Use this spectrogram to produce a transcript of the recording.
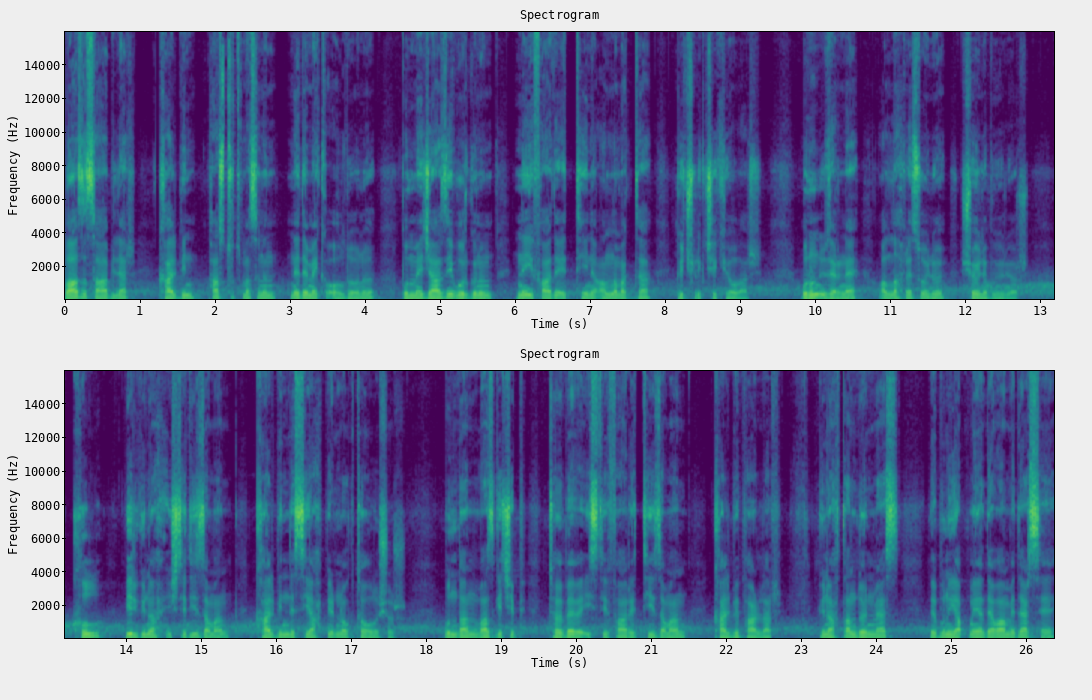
bazı sahabiler kalbin pas tutmasının ne demek olduğunu, bu mecazi vurgunun ne ifade ettiğini anlamakta güçlük çekiyorlar. Bunun üzerine Allah Resulü şöyle buyuruyor. Kul bir günah işlediği zaman kalbinde siyah bir nokta oluşur. Bundan vazgeçip tövbe ve istiğfar ettiği zaman kalbi parlar. Günahtan dönmez ve bunu yapmaya devam ederse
